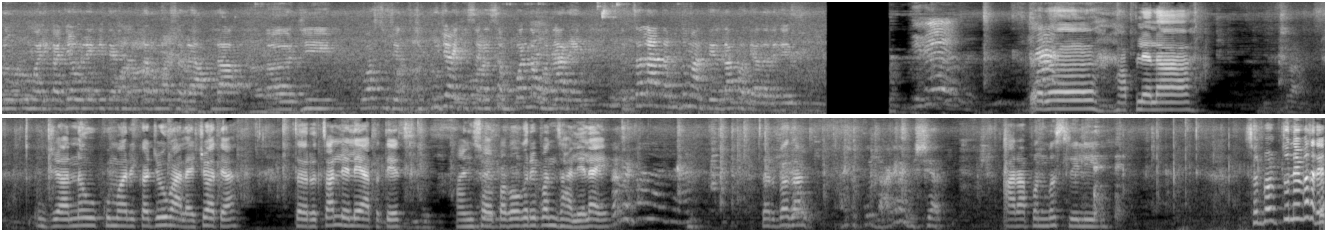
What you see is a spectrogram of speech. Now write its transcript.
नवकुमारिका जेवले की त्याच्यानंतर मग सगळं आपला जी वास्तुशांतीची पूजा आहे ती सगळी संपन्न होणार आहे. तर चला आता मी तुम्हाला ते दाखवते आता लगेच. तर आपल्याला ज्या नऊ कुमारिका जेव घालायच्या होत्या तर चाललेले आहे आता तेच. आणि स्वयंपाक वगैरे पण झालेला आहे. तर बघा आर आपण बसलेली आहे. सर बाबा तू नाही बस रे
